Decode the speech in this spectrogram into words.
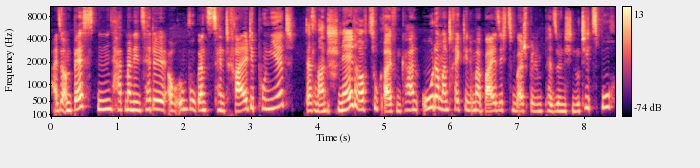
Also am besten hat man den Zettel auch irgendwo ganz zentral deponiert, dass man schnell darauf zugreifen kann oder man trägt ihn immer bei sich, zum Beispiel im persönlichen Notizbuch.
